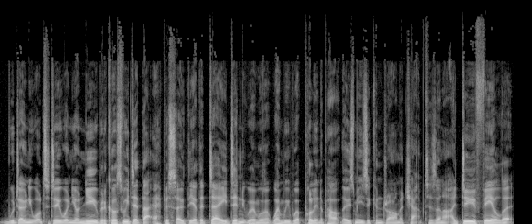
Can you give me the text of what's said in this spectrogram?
would only want to do when you're new, but of course we did that episode the other day, didn't we? When we were, when we were pulling apart those music and drama chapters, and I, I do feel that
